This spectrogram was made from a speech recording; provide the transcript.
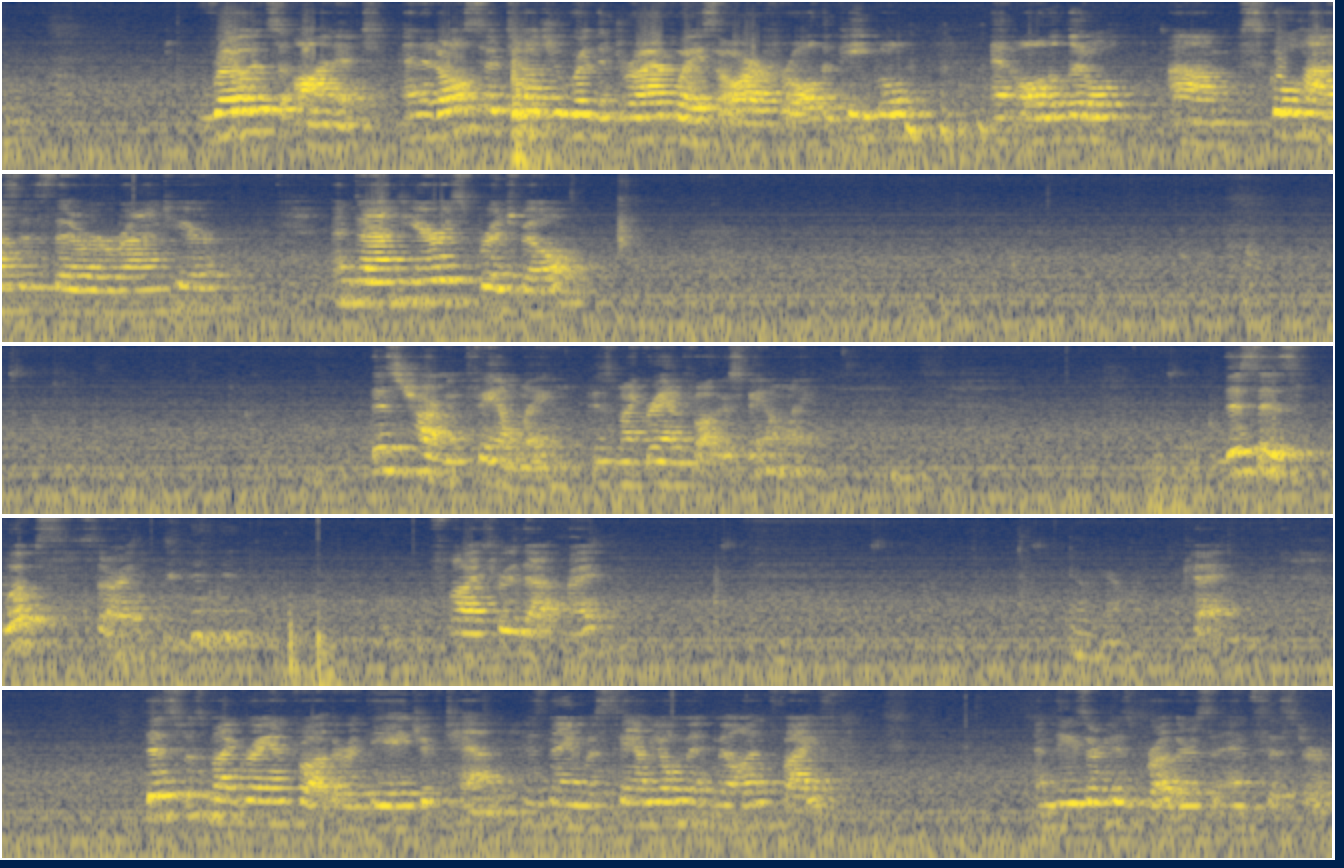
roads on it. And it also tells you where the driveways are for all the people and all the little um, schoolhouses that are around here. And down here is Bridgeville. This charming family is my grandfather's family. This is, whoops, sorry. Fly through that, right? Okay. This was my grandfather at the age of 10. His name was Samuel McMillan Fife. And these are his brothers and sister.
